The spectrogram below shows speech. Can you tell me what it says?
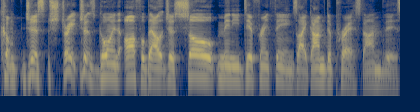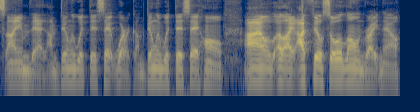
com- just straight just going off about just so many different things. Like i'm depressed i'm this i am that i'm dealing with this at work i'm dealing with this at home. I like i feel so alone right now.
